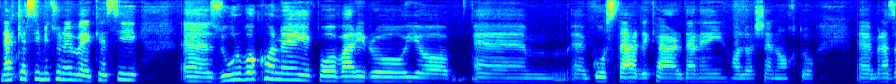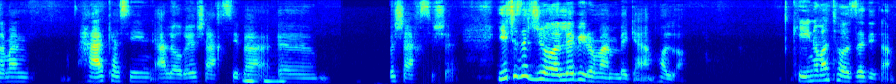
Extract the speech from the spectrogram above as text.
نه کسی می‌تونه به کسی زور بکنه یک باوری رو یا گسترده کردن این حالا شناخت و به نظر من هر کسی این علاقه شخصی و به شخصیشه. یه چیز جالبی رو من بگم حالا که اینو من تازه دیدم.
